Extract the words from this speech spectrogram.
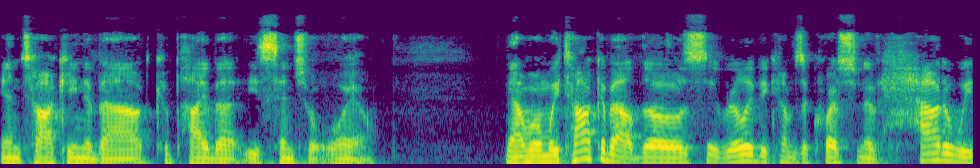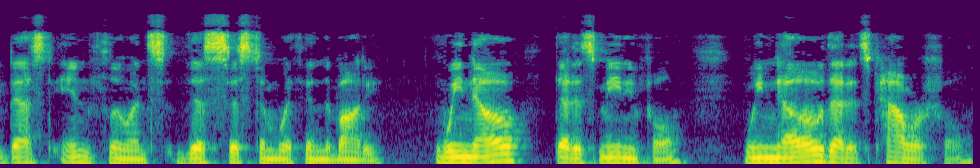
and talking about Copaiba essential oil. Now, when we talk about those, it really becomes a question of how do we best influence this system within the body? We know that it's meaningful. We know that it's powerful.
